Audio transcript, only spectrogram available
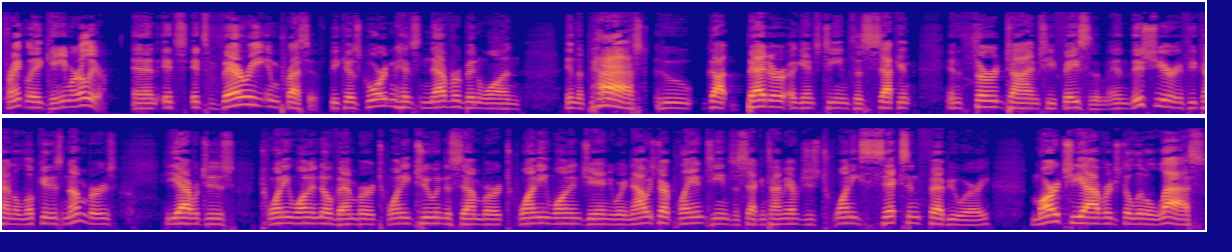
frankly, a game earlier. And it's it's very impressive because Gordon has never been one in the past who got better against teams the second and third times he faced them. And this year, if you kind of look at his numbers, he averages 21 in November, 22 in December, 21 in January. Now we start playing teams the second time. He averages 26 in February. March, he averaged a little less.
